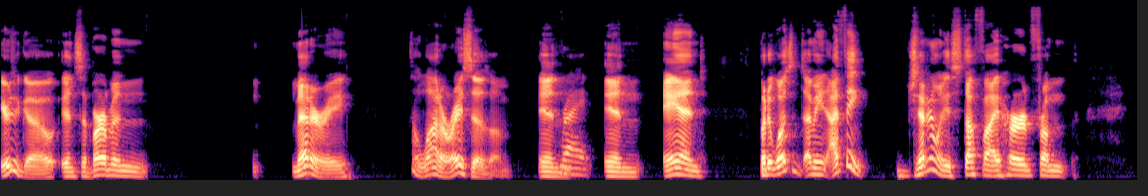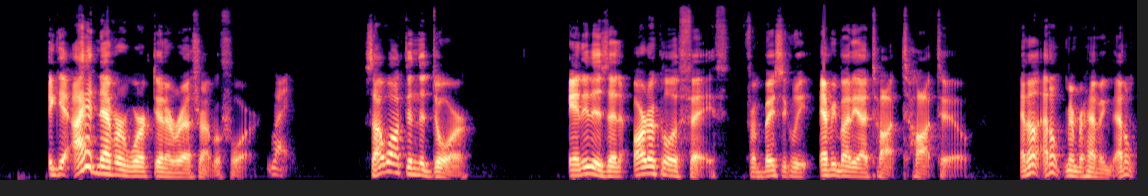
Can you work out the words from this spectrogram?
years ago in suburban metairie there's a lot of racism in right. in and but it wasn't i mean i think generally stuff i heard from again i had never worked in a restaurant before. Right. So i walked in the door and it is an article of faith from basically everybody i talked talked to I don't, I don't remember having i don't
